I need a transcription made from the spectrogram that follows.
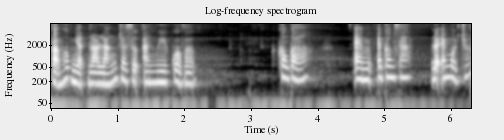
Phạm Húc Nhật lo lắng cho sự an nguy của vợ. Không có, em, em không sao, đợi em một chút.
